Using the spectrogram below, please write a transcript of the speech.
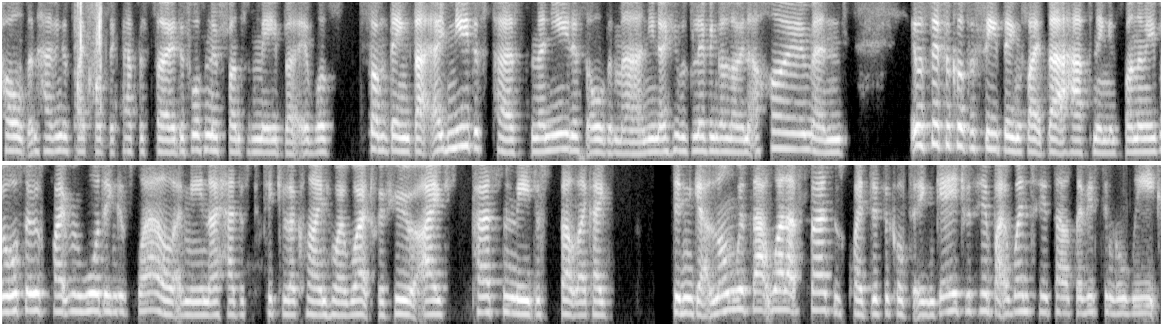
cult and having a psychotic episode. This wasn't in front of me, but it was something that I knew this person, I knew this older man. You know, he was living alone at home and it was difficult to see things like that happening in front of me, but also it was quite rewarding as well. I mean, I had this particular client who I worked with who I personally just felt like I didn't get along with that well at first. It was quite difficult to engage with him, but I went to his house every single week.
